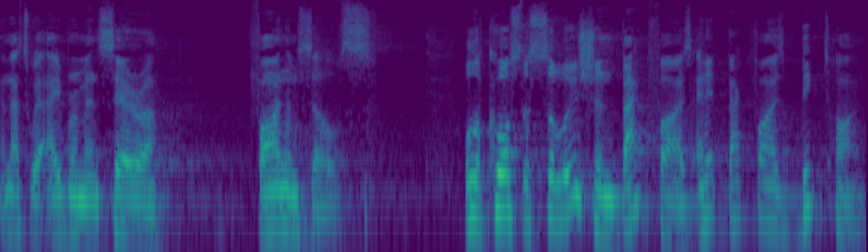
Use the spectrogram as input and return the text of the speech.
And that's where Abram and Sarah find themselves. Well, of course, the solution backfires, and it backfires big time.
